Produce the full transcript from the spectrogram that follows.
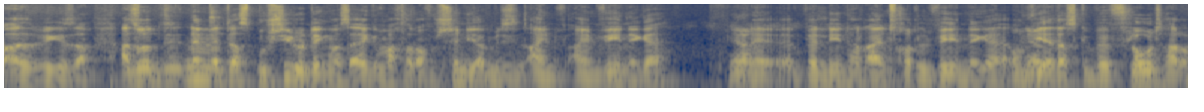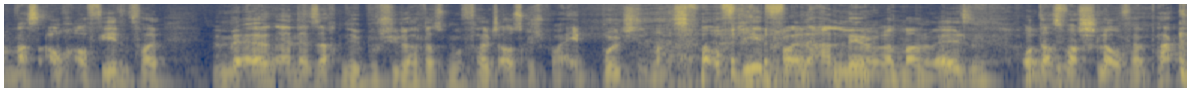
also wie gesagt. Also nehmen wir das Bushido-Ding, was er gemacht hat auf dem Shindy mit diesem ein, ein weniger. Ja. Nee, Berlin hat ein Trottel weniger und Ja. wie er das befloat hat und was auch auf jeden Fall, wenn mir irgendeiner sagt, nee, Bushido hat das nur falsch ausgesprochen, ey, Bullshit, man, das war auf jeden Fall eine Anlehnung an Manuelsen und das war schlau verpackt,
